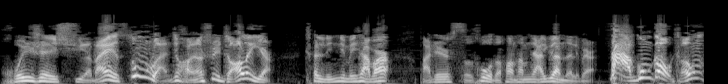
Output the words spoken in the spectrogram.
浑身雪白松软，就好像睡着了一样。趁邻居没下班，把这只死兔子放他们家院子里边，大功告成。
